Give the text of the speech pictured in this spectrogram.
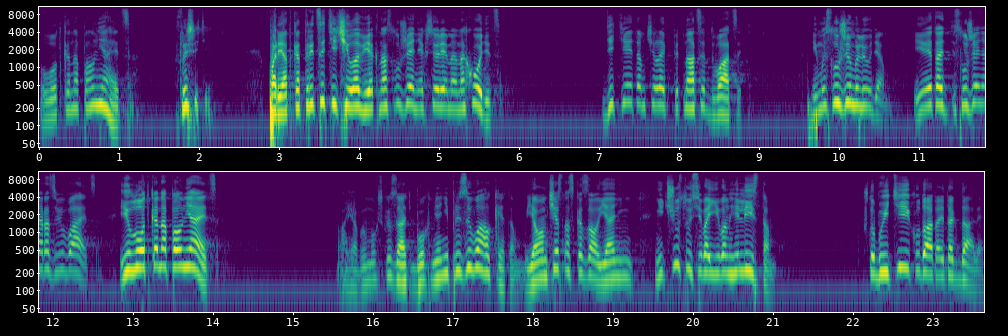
лодка наполняется. Слышите? Порядка 30 человек на служениях все время находится. Детей там человек 15-20. И мы служим людям. И это служение развивается. И лодка наполняется. А я бы мог сказать, Бог меня не призывал к этому. Я вам честно сказал, я не, не чувствую себя евангелистом, чтобы идти куда-то и так далее.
